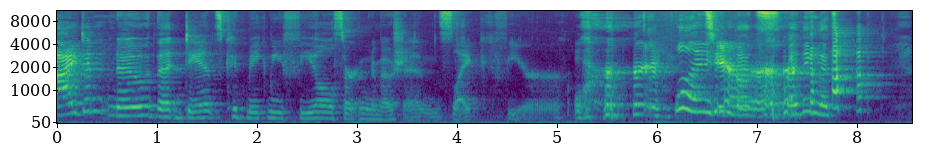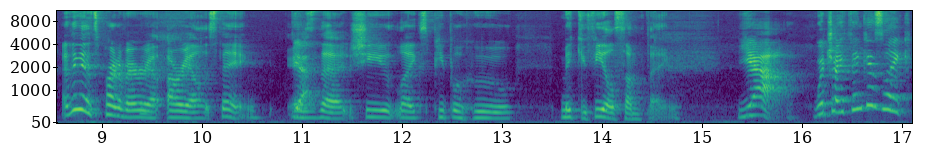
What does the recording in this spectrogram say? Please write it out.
I didn't know that dance could make me feel certain emotions like fear or Well, I think terror. that's I think that's I think that's part of Ariel, Ariellah's thing is Yeah. that she likes people who make you feel something. Yeah, which I think is like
